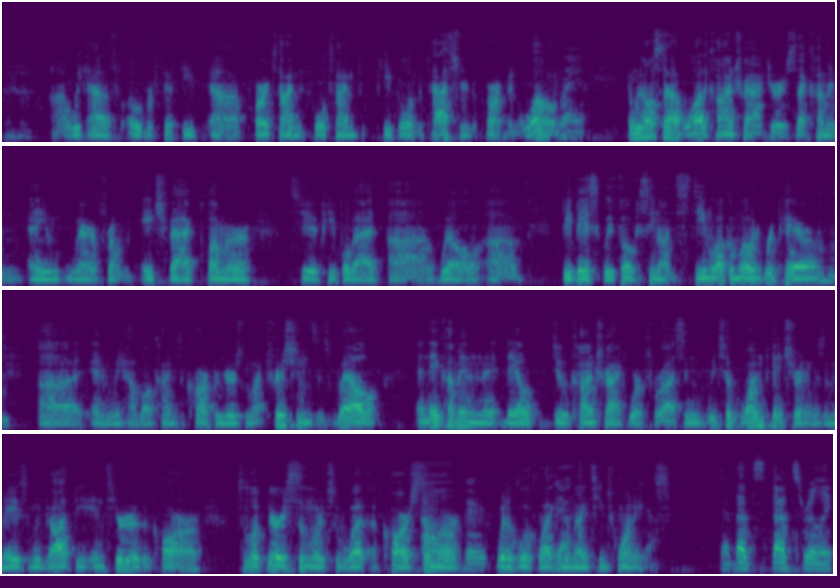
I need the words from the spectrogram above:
Uh, we have over 50 uh, part-time and full-time people in the passenger department alone. Right. And we also have a lot of contractors that come in anywhere from HVAC, plumber, to people that uh, will uh, be basically focusing on steam locomotive repair. Mhm. Uh, and we have all kinds of carpenters and electricians as well. And they come in and they, they'll do contract work for us. And we took one picture and it was amazing. We got the interior of the car to look very similar to what a car similar Oh, would have looked like Yeah. in the 1920s. Yeah, that's that's really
